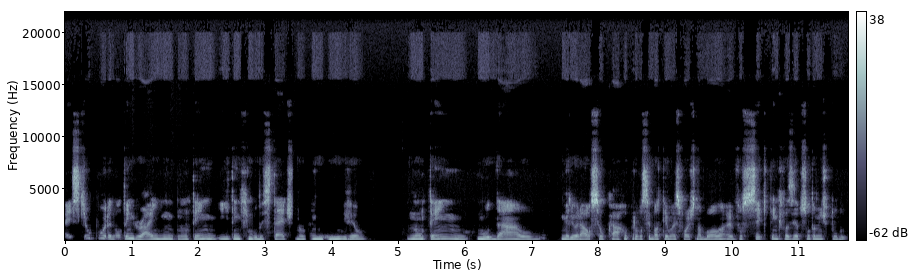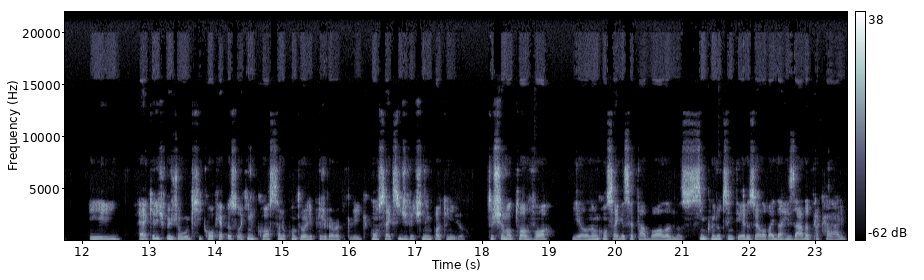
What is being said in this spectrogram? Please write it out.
É skill pura, não tem grinding, não tem item que muda stat, não tem nível, não tem mudar ou melhorar o seu carro pra você bater mais forte na bola, é você que tem que fazer absolutamente tudo. E é aquele tipo de jogo que qualquer pessoa que encosta no controle pra jogar Rocket League consegue se divertir, não importa o nível. Tu chama a tua avó e ela não consegue acertar a bola nos 5 minutos inteiros, ela vai dar risada pra caralho,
